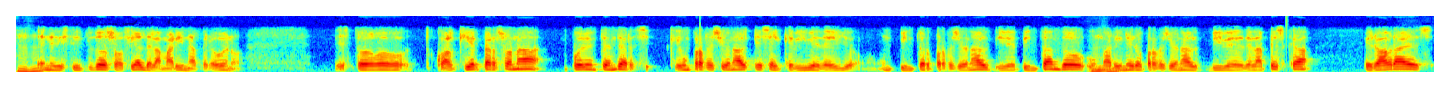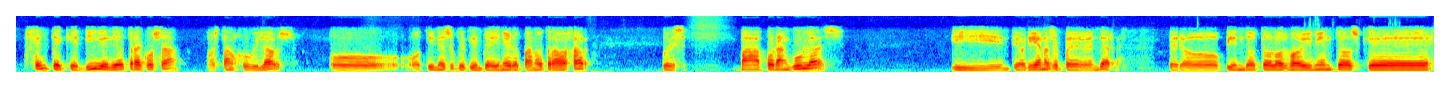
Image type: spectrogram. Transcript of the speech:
en el Instituto Social de la Marina. Pero bueno, esto cualquier persona puede entender que un profesional es el que vive de ello. Un pintor profesional vive pintando, un marinero profesional vive de la pesca, pero ahora es gente que vive de otra cosa, o están jubilados, o, o tiene suficiente dinero para no trabajar, pues va por angulas y en teoría no se puede vender. Pero viendo todos los movimientos que,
